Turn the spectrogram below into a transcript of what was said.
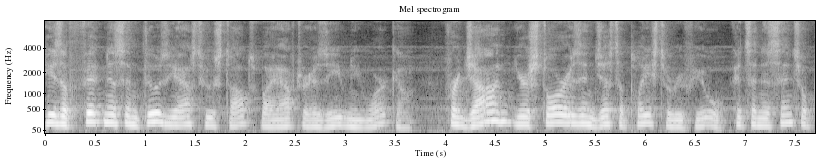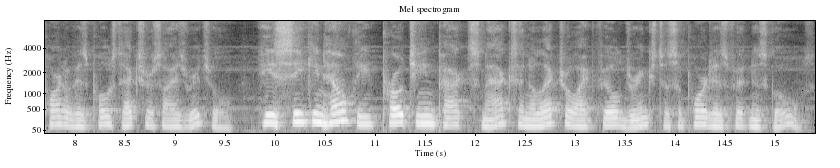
He's a fitness enthusiast who stops by after his evening workout. For John, your store isn't just a place to refuel, it's an essential part of his post exercise ritual. He's seeking healthy, protein packed snacks and electrolyte filled drinks to support his fitness goals.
